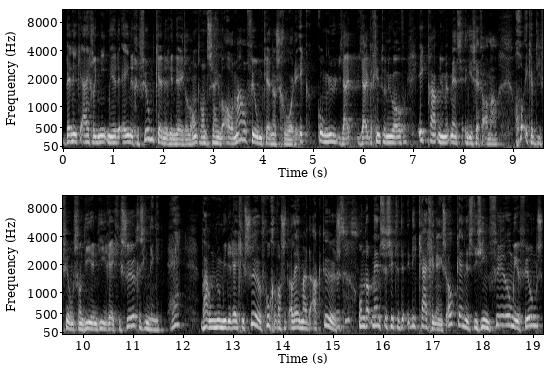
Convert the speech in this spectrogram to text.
ben ik eigenlijk niet meer de enige filmkenner in Nederland, want zijn we allemaal filmkenners geworden. Ik kom nu, jij, jij begint er nu over, ik praat nu met mensen en die zeggen allemaal: Goh, ik heb die films van die en die regisseur gezien. denk ik, hè? Waarom noem je de regisseur? Vroeger was het alleen maar de acteurs. Precies. Omdat mensen zitten, die krijgen ineens ook kennis. Die zien veel meer films,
